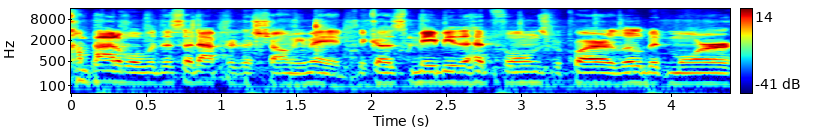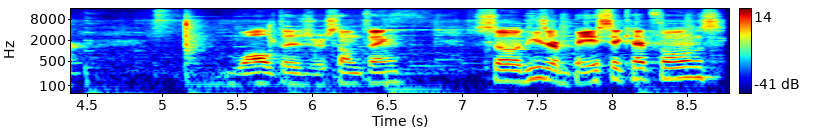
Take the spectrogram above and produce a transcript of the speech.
compatible with this adapter that Xiaomi made because maybe the headphones require a little bit more voltage or something. So these are basic headphones,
